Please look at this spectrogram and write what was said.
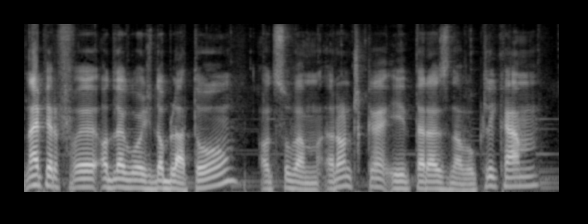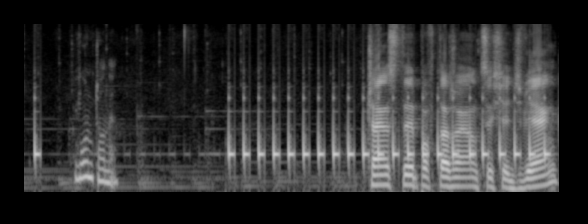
Najpierw y, odległość do blatu. Odsuwam rączkę i teraz znowu klikam. Włączone. Częsty, powtarzający się dźwięk.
